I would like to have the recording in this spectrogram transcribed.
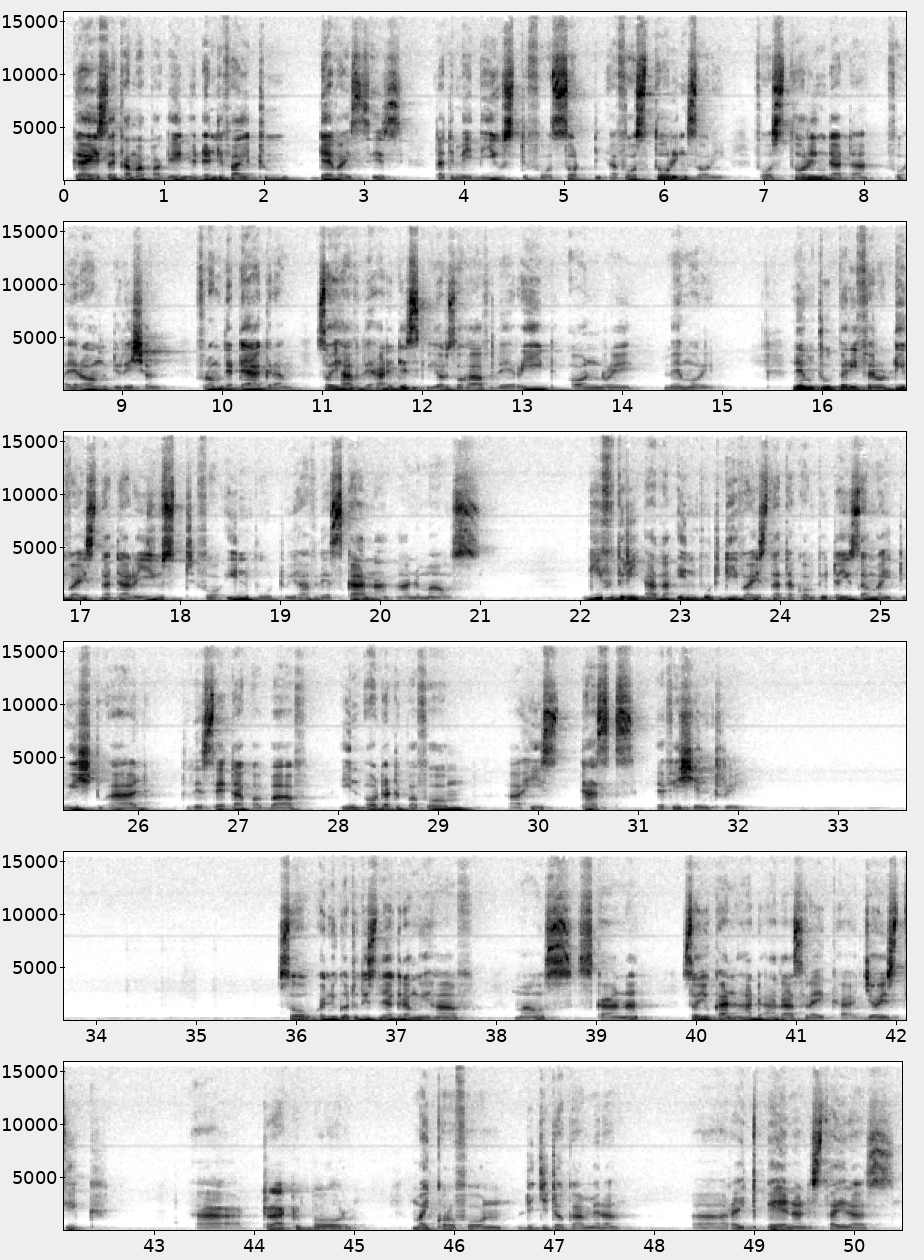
Guys, I come up again. Identify two devices that may be used for sorting uh, for storing sorry for storing data for a long duration from the diagram. So we have the hard disk, we also have the read-only memory. Name two peripheral devices that are used for input. We have the scanner and mouse. Give three other input devices that a computer user might wish to add to the setup above in order to perform uh, his tasks efficiently. So when you go to this diagram, we have mouse, scanner. So you can add others like uh, joystick, uh, trackball, microphone, digital camera, uh, light pen and stylus,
